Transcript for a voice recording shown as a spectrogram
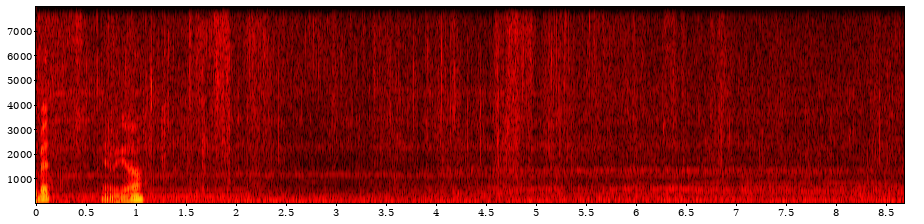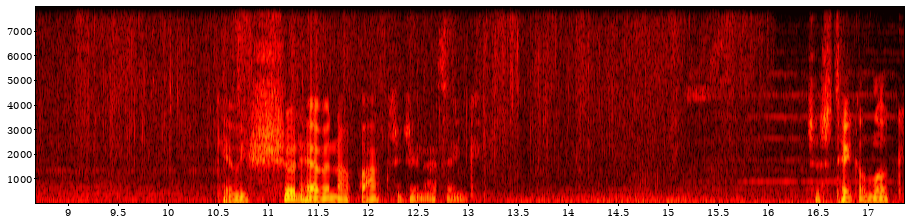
Grab it. There we go. Okay, we should have enough oxygen, I think. Just take a look.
